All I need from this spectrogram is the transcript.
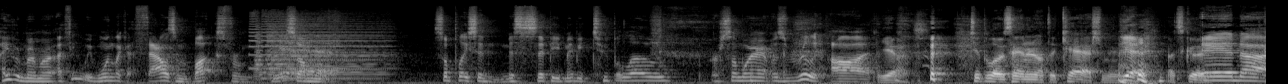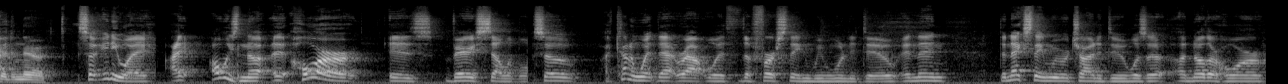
I remember. I think we won like a thousand bucks from some someplace in Mississippi, maybe Tupelo or somewhere. It was really odd. Yeah. Tupelo's handing out the cash, man. Yeah. That's good. And uh, good to know. so anyway, I always know uh, horror is very sellable. So I kind of went that route with the first thing we wanted to do, and then the next thing we were trying to do was a, another horror,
